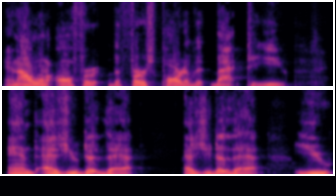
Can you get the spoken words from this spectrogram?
and I want to offer the first part of it back to you. And as you do that, as you do that, you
